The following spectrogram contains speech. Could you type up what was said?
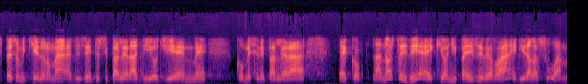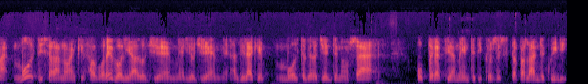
Spesso mi chiedono, ma ad esempio si parlerà di OGM come se ne parlerà Ecco, la nostra idea è che ogni paese verrà e dirà la sua, ma molti saranno anche favorevoli all'OGM, agli OGM, al di là che molta della gente non sa operativamente di cosa si sta parlando e quindi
